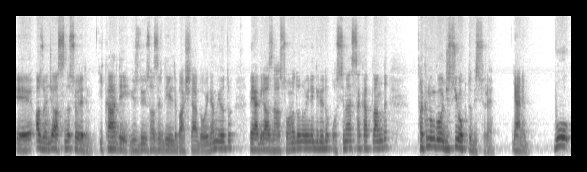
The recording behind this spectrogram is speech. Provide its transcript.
Ee, az önce aslında söyledim. Icardi %100 hazır değildi başlarda oynamıyordu. Veya biraz daha sonradan oyuna giriyordu. Osimhen sakatlandı. Takımın golcüsü yoktu bir süre. Yani bu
